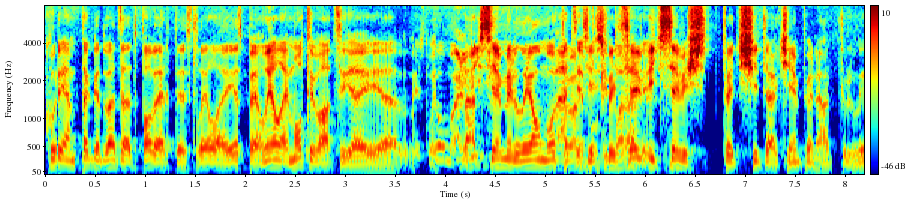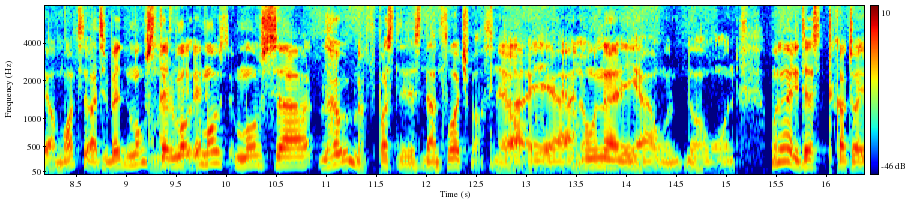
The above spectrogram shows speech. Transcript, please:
kuriem tagad vajadzētu pavērties lielai iespējai, lielai motivācijai. eh, ko- Domāju, visiem ir liela motivācija. Pēc sevi, sevišķi pēc šitā čempionāta tur ir liela motivācija. Bet mums tur ir. mums, mums uh, paskatieties, Dāns Ločmals. Jā, Jā, jā, jā, un arī, jā, un, nu, un, un arī tas, kaut vai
